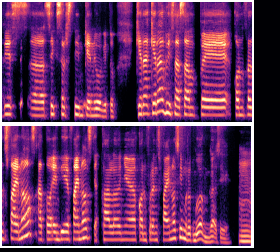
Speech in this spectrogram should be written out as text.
this uh, Sixers team can go gitu. Kira-kira bisa sampai conference finals atau NBA finals gak? Kalaunya conference final sih menurut gua enggak sih. Hmm,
